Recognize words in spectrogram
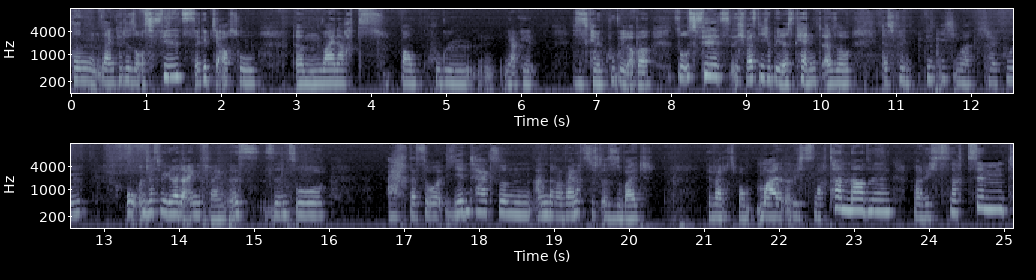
drin sein könnte, so aus Filz. Da gibt es ja auch so ähm, Weihnachtsbaumkugel. Ja, okay, es ist keine Kugel, aber so aus Filz. Ich weiß nicht, ob ihr das kennt. Also, das finde find ich immer total cool. Oh, und was mir gerade eingefallen ist, sind so. Ach, dass so jeden Tag so ein anderer Weihnachtsduft, also sobald der Weihnachtsbaum mal riecht es nach Tannennadeln, mal riecht es nach Zimt,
